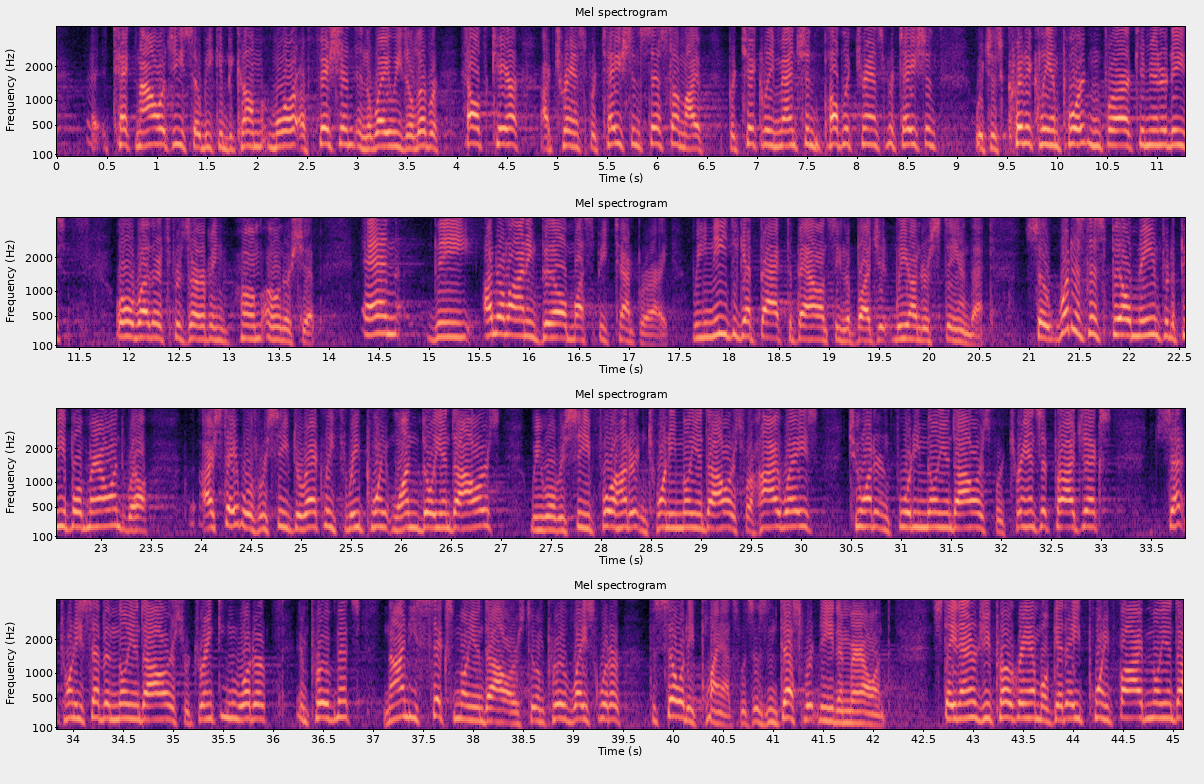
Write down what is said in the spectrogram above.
technology so we can become more efficient in the way we deliver health care, our transportation system. I particularly mentioned public transportation, which is critically important for our communities, or whether it's preserving home ownership. And the underlining bill must be temporary. We need to get back to balancing the budget. We understand that. So what does this bill mean for the people of Maryland? Well, our state will receive directly $3.1 billion. We will receive $420 million for highways, $240 million for transit projects, $27 million for drinking water improvements, $96 million to improve wastewater facility plants, which is in desperate need in Maryland. State Energy Program will get $8.5 million,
